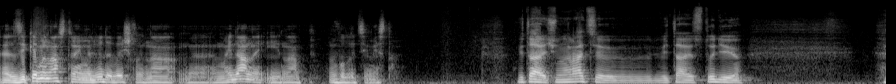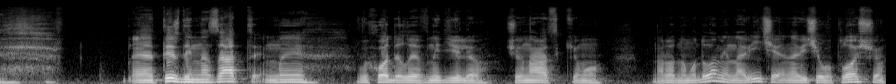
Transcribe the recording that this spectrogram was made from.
з якими настроями люди вийшли на Майдани і на вулиці міста. Вітаю Чорноградцію, вітаю студію. Е, Тиждень назад ми виходили в неділю в Чорноградському народному домі на Вічі, на Вічеву площу.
